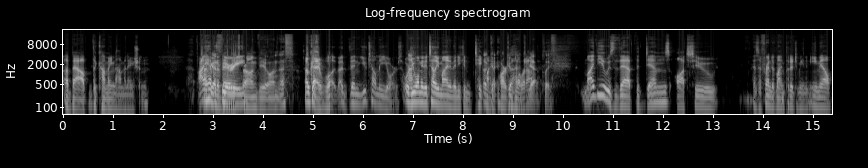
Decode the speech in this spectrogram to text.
about the coming nomination? I I've have got a, a very strong view on this. Okay, well, uh, then you tell me yours, or do you want me to tell you mine, and then you can take okay, mine apart and ahead. blow it up? Yeah, please my view is that the Dems ought to, as a friend of mine put it to me in an email,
